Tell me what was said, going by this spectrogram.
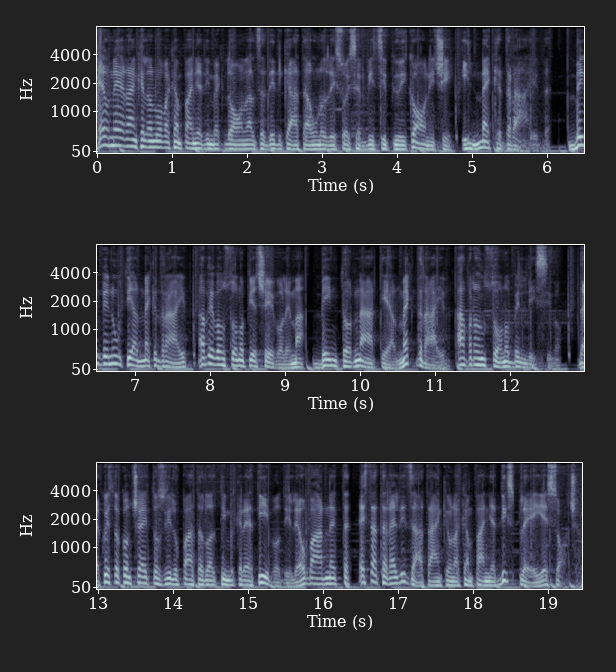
È on air anche la nuova campagna di McDonald's dedicata a uno dei suoi servizi più iconici, il Mac Drive. Benvenuti al McDrive aveva un suono piacevole, ma bentornati al McDrive avrà un suono bellissimo. Da questo concetto sviluppato dal team creativo di Leo Barnett è stata realizzata anche una campagna display e social.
